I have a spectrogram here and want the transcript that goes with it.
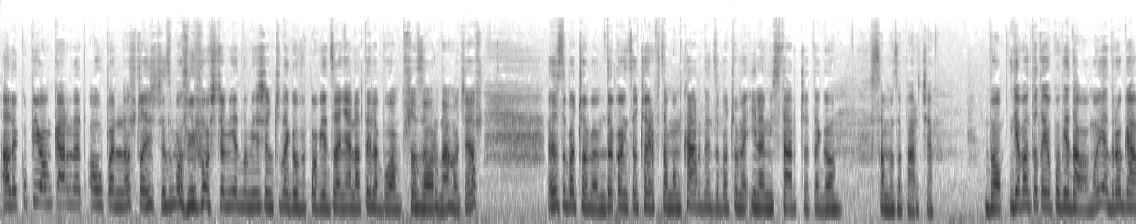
Ale kupiłam karnet Open na szczęście z możliwością jednomiesięcznego wypowiedzenia. Na tyle byłam przezorna chociaż. Zobaczymy. Do końca czerwca mam karnet. Zobaczymy ile mi starczy tego samozaparcia. Bo ja Wam tutaj opowiadałam, moja droga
